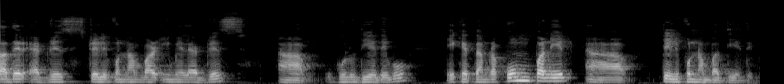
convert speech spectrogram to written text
তাদের অ্যাড্রেস টেলিফোন নাম্বার ইমেল অ্যাড্রেসগুলো দিয়ে দেব। এক্ষেত্রে আমরা কোম্পানির টেলিফোন নাম্বার দিয়ে দেব।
